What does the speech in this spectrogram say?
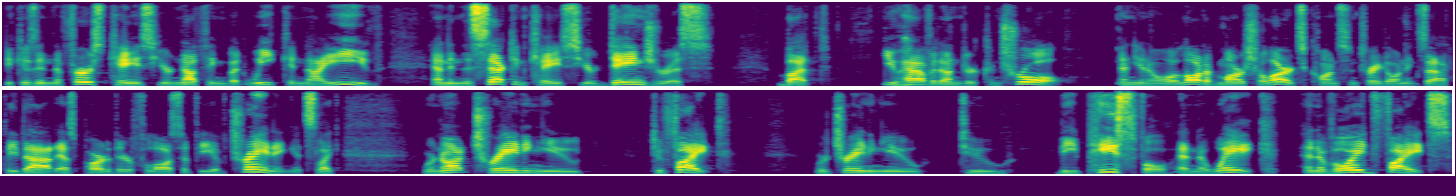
Because in the first case, you're nothing but weak and naive. And in the second case, you're dangerous, but you have it under control. And you know, a lot of martial arts concentrate on exactly that as part of their philosophy of training. It's like, we're not training you to fight. We're training you to be peaceful and awake and avoid fights.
